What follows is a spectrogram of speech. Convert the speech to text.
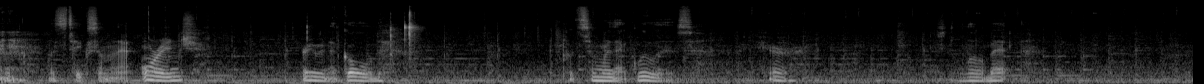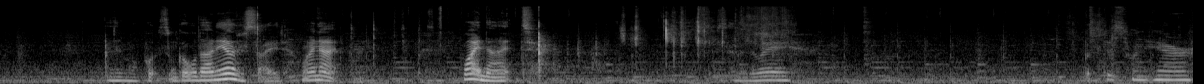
let's take some of that orange, or even a gold, put somewhere that glue is. Here, just a little bit. And then we'll put some gold on the other side. Why not? Why not? This out of the way. This one here.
